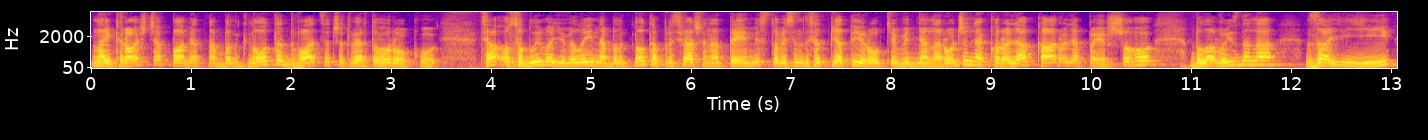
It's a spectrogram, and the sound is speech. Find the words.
Найкраща пам'ятна банкнота 24 року. Ця особлива ювілейна банкнота присвячена темі 185 років від дня народження короля Кароля І, була визнана за її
